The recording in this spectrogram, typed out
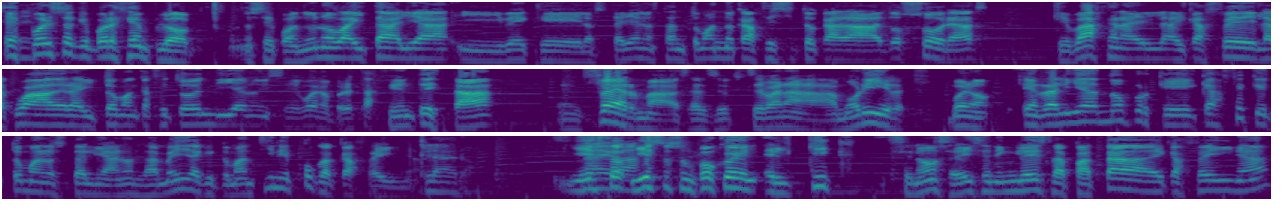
Es sí. por eso que, por ejemplo, no sé, cuando uno va a Italia y ve que los italianos están tomando cafecito cada dos horas, que bajan al, al café de la cuadra y toman café todo el día, uno dice, bueno, pero esta gente está enferma, o sea, se, se van a morir. Bueno, en realidad no, porque el café que toman los italianos, la medida que toman, tiene poca cafeína. Claro. Y Ahí eso, va. y eso es un poco el, el kick, ¿no? Se dice en inglés la patada de cafeína,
